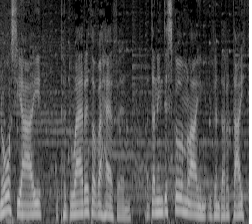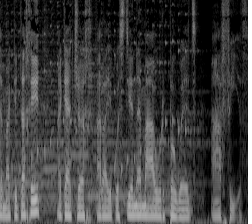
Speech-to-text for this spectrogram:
nos iau y pedwerydd o fehefin a da ni'n disgwyl ymlaen i fynd ar y daith yma gyda chi ac edrych ar ei gwestiynau mawr bywyd a ffydd.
